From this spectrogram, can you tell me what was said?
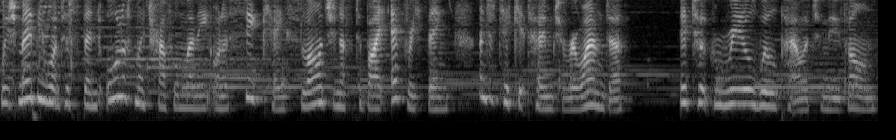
which made me want to spend all of my travel money on a suitcase large enough to buy everything and a ticket home to Rwanda. It took real willpower to move on.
